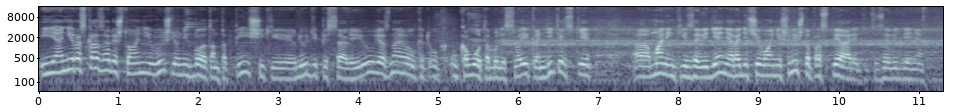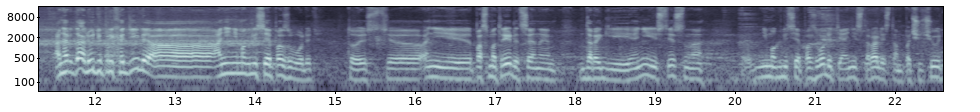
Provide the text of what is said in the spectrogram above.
и они рассказывали, что они вышли, у них было там подписчики, люди писали. И я знаю, у, у кого-то были свои кондитерские, э, маленькие заведения, ради чего они шли, чтобы распиарить эти заведения. Они говорят, да, люди приходили, а они не могли себе позволить. То есть э, они посмотрели цены дорогие, и они, естественно, не могли себе позволить, и они старались там по чуть-чуть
